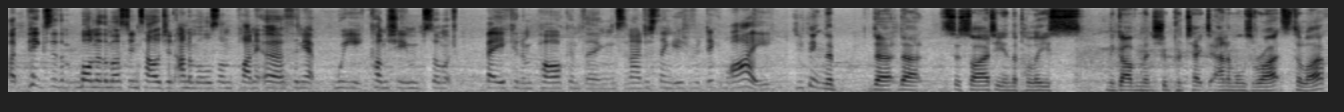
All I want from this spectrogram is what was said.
Like pigs are the, one of the most intelligent animals on planet Earth, and yet we consume so much bacon and pork and things. And I just think it's ridiculous. Why? Do you think that that that society and the police and the government should protect animals' rights to life?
